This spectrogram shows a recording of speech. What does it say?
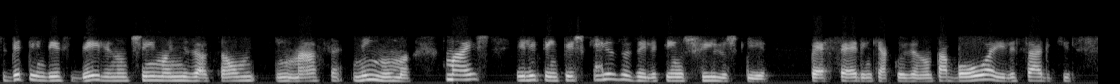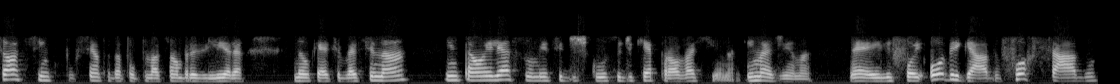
se dependesse dele, não tinha imunização em massa nenhuma. Mas ele tem pesquisas, ele tem os filhos que percebem que a coisa não está boa, ele sabe que só 5% da população brasileira não quer se vacinar, então ele assume esse discurso de que é pró-vacina. Imagina, né? ele foi obrigado, forçado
